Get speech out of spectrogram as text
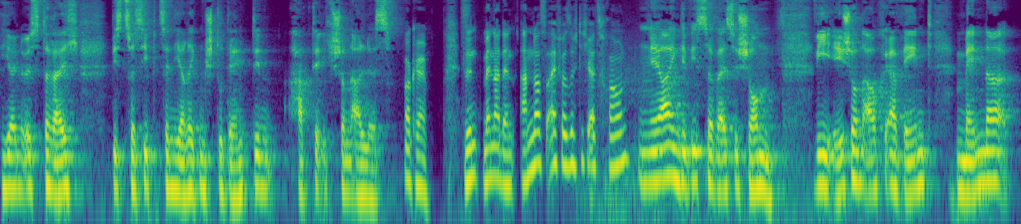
hier in Österreich bis zur 17-jährigen Studentin hatte ich schon alles. Okay. Sind Männer denn anders eifersüchtig als Frauen? Ja, in gewisser Weise schon. Wie eh schon auch erwähnt, Männer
